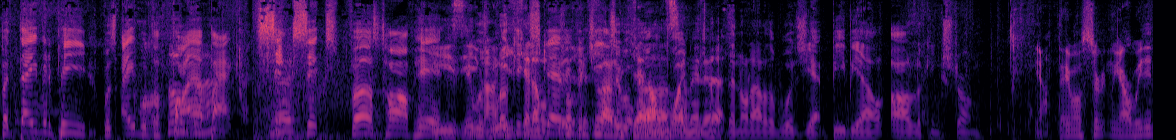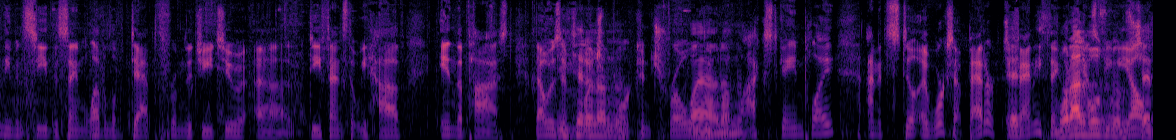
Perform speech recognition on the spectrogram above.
But David P was able to fire back. 6-6 first half here. It was looking scary for Kötü verdik G2 at one point. They're not out of the woods yet. BBL are looking strong. Yeah, they most certainly are. We didn't even see the same level of depth from the G2 uh, defense that we have in the past. That was a much more controlled Bayağı and relaxed gameplay, and it still it works out better. Chat, if anything, moral against bozmuyoruz BBL, chat.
